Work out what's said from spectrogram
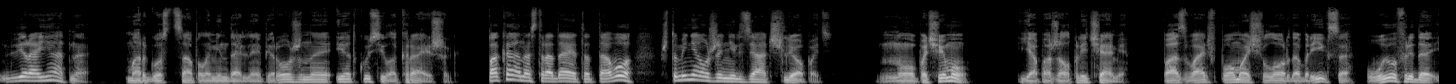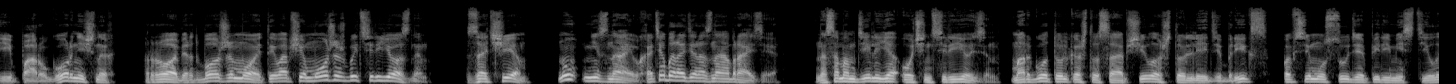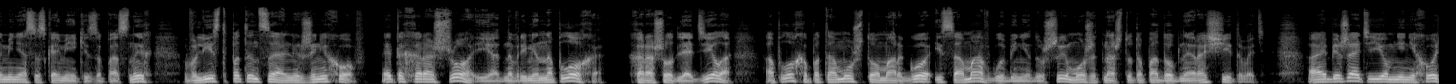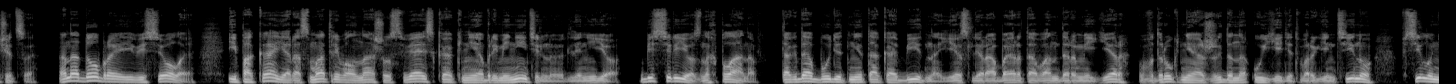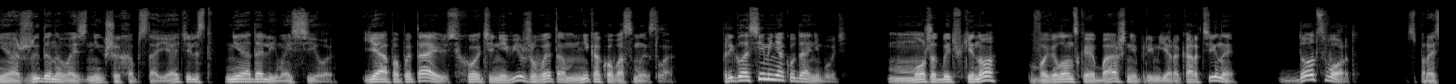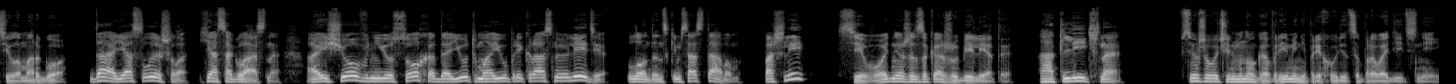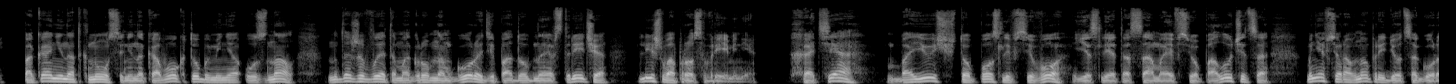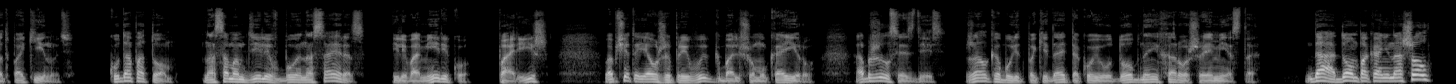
Вероятно. Марго сцапала миндальное пирожное и откусила краешек. «Пока она страдает от того, что меня уже нельзя отшлепать». «Ну, почему?» Я пожал плечами. «Позвать в помощь лорда Брикса, Уилфрида и пару горничных? Роберт, боже мой, ты вообще можешь быть серьезным? Зачем? Ну, не знаю, хотя бы ради разнообразия. На самом деле я очень серьезен. Марго только что сообщила, что леди Брикс, по всему судя, переместила меня со скамейки запасных в лист потенциальных женихов. Это хорошо и одновременно плохо. Хорошо для дела, а плохо потому, что Марго и сама в глубине души может на что-то подобное рассчитывать. А обижать ее мне не хочется. Она добрая и веселая, и пока я рассматривал нашу связь как необременительную для нее без серьезных планов. Тогда будет не так обидно, если Роберто Вандермиер вдруг неожиданно уедет в Аргентину в силу неожиданно возникших обстоятельств неодолимой силы. Я попытаюсь, хоть и не вижу в этом никакого смысла. Пригласи меня куда-нибудь. Может быть, в кино? В Вавилонской башне премьера картины? «Дотсворд?» — спросила Марго. «Да, я слышала, я согласна. А еще в Нью-Сохо дают мою прекрасную леди лондонским составом. Пошли? Сегодня же закажу билеты. Отлично! Все же очень много времени приходится проводить с ней. Пока не наткнулся ни на кого, кто бы меня узнал, но даже в этом огромном городе подобная встреча — лишь вопрос времени. Хотя, боюсь, что после всего, если это самое все получится, мне все равно придется город покинуть. Куда потом? На самом деле в Буэнос-Айрес? Или в Америку? Париж? Вообще-то я уже привык к Большому Каиру. Обжился здесь. Жалко будет покидать такое удобное и хорошее место. «Да, дом пока не нашел?»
